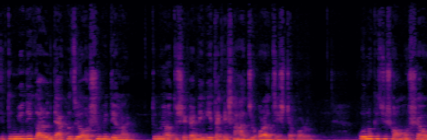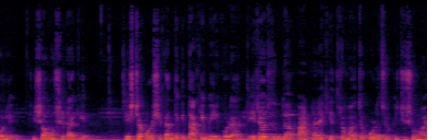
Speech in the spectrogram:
যে তুমি যদি কারোর দেখো যে অসুবিধে হয়, তুমি হয়তো সেখানে গিয়ে তাকে সাহায্য করার চেষ্টা করো। কোনো কিছু সমস্যা হলে সেই সমস্যাটাকে চেষ্টা করো সেখান থেকে তাকে বের করে আনতে। এটা হচ্ছে তুমি তোমার পার্টনারের ক্ষেত্রে হয়তো করেছ কিছু সময়।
